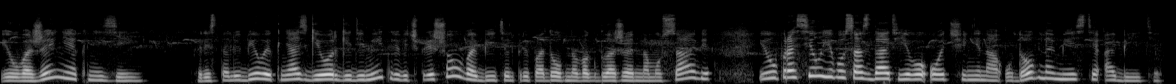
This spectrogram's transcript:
и уважение князей. Христолюбивый князь Георгий Дмитриевич пришел в обитель преподобного к блаженному Саве и упросил его создать его отчине на удобном месте обитель.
